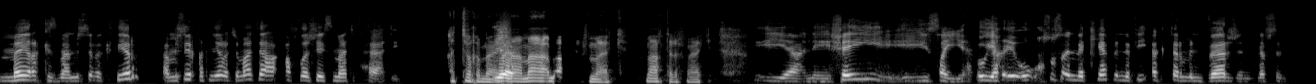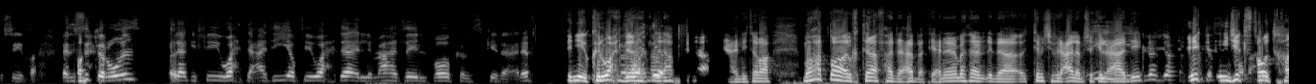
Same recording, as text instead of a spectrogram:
ما يركز مع الموسيقى كثير موسيقى NieR Automata أفضل شيء سمعته في حياتي. أتفق معك Yeah. ما ما أختلف معك ما أختلف معك. يعني شيء يصيح وخصوصا إنه كيف إنه في أكثر من version نفس الموسيقى. يعني. City Ruins تلاقي في واحدة عادية وفي واحدة اللي معها زي ال vocals كذا عرفت؟ اي كل واحدة لها واحدة- لها اختلاف. يعني ترى ما حطوها الاختلاف هذا عبث. يعني أنا مثلا إذا تمشي في العالم بشكل إيه، عادي يجيك. صوت خ...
